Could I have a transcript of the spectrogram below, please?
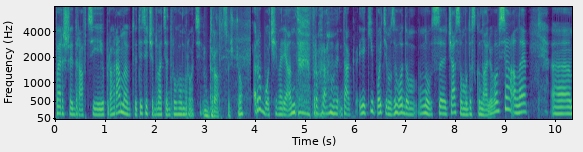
перший драфт цієї програми в 2022 році. Драфт це що? Робочий варіант програми, так, який потім згодом ну, з часом удосконалювався, але е,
